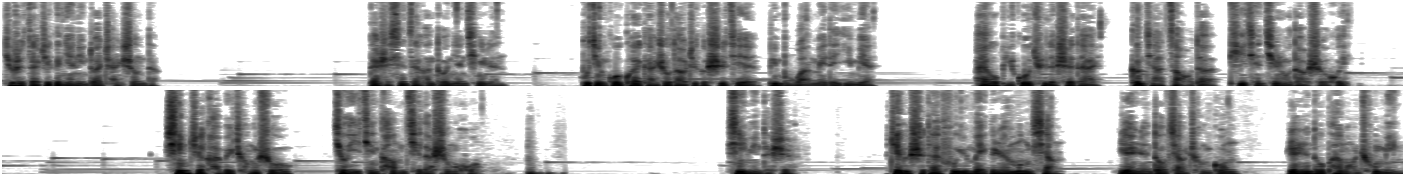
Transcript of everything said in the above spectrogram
就是在这个年龄段产生的。但是现在很多年轻人，不仅过快感受到这个世界并不完美的一面。还有比过去的时代更加早的提前进入到社会，心智还未成熟，就已经扛起了生活。幸运的是，这个时代赋予每个人梦想，人人都想成功，人人都盼望出名。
